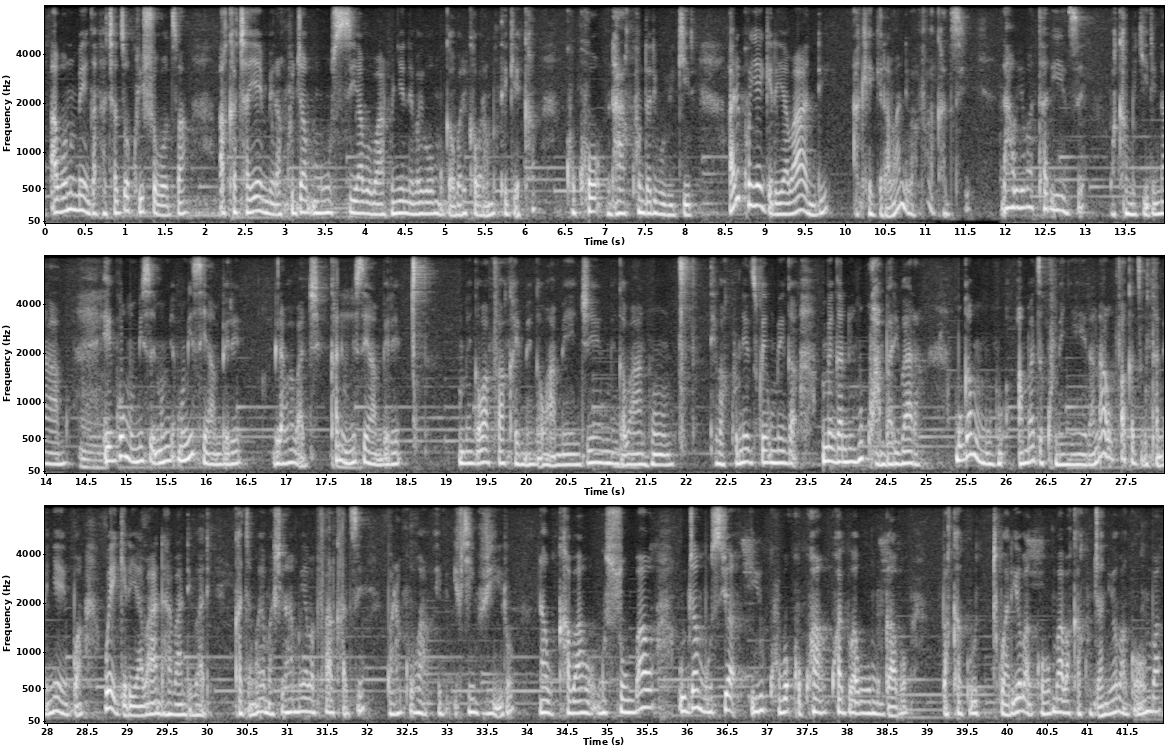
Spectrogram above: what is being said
abona umenga ntaco azokwishoboza akaca yemera kuja munsi y'abo bantu nyene bo mugabo ariko baramutegeka kuko nta kundi ari bubigire. Ariko yegereye abandi akegera abandi bapfakazi naho iyo batarize bakamugira inama. Ego mu minsi mu ya mbere birababaje kandi mu minsi ya mbere umenga wapfakaye umenga wamenje umenga abantu ntibakunezwe umenga ni nko kwambara ibara mugabo umuntu amaze kumenyera nawe upfakazi butamenyerwa wegereye abandi aho abandi bari. Ukajya muri ayo mashyirahamwe y'abapfakazi baraguha ib- ivyiyumviro nawe ukabaho gusumbaho uja munsi y'ukuboko kwa- kw'abiwabo w'umugabo bakagutwara iyo bagomba bakakujana iyo bagomba.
